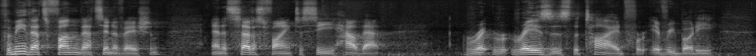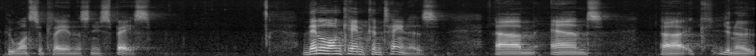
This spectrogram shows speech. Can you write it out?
For me, that's fun, that's innovation, and it's satisfying to see how that ra raises the tide for everybody who wants to play in this new space. Then along came containers. Um, and uh, you know,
